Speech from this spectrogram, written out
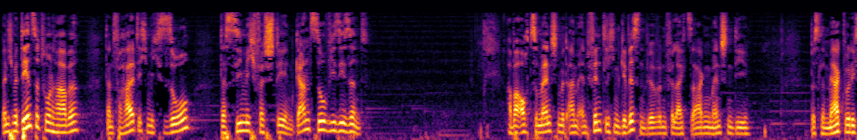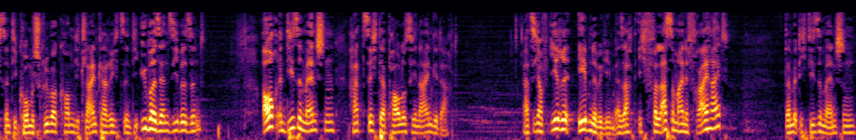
wenn ich mit denen zu tun habe, dann verhalte ich mich so, dass sie mich verstehen, ganz so wie sie sind aber auch zu Menschen mit einem empfindlichen Gewissen. Wir würden vielleicht sagen, Menschen, die ein bisschen merkwürdig sind, die komisch rüberkommen, die kleinkaricht sind, die übersensibel sind. Auch in diese Menschen hat sich der Paulus hineingedacht. Er hat sich auf ihre Ebene begeben. Er sagt, ich verlasse meine Freiheit, damit ich diese Menschen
